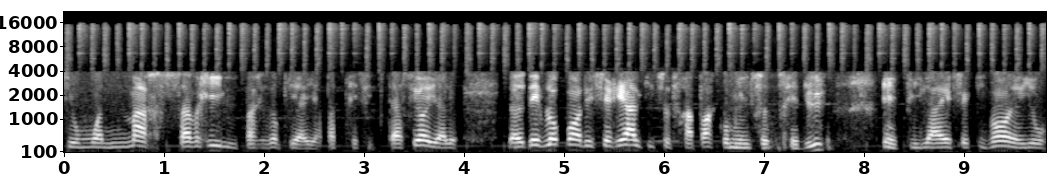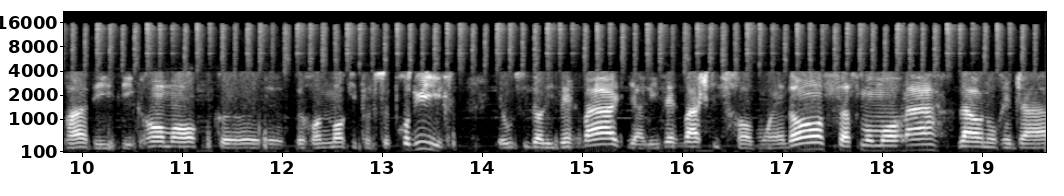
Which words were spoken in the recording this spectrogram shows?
Si au mois de mars-avril, par exemple, il n'y a, pas de précipitation, il y a le, développement des céréales qui se fera pas comme il se serait dû. Et puis là, effectivement, il y aura des, grands manques euh, de rendement qui peuvent se produire. Et aussi dans les herbages, il y a les herbages qui seront moins denses. À ce moment-là, là, on aurait déjà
